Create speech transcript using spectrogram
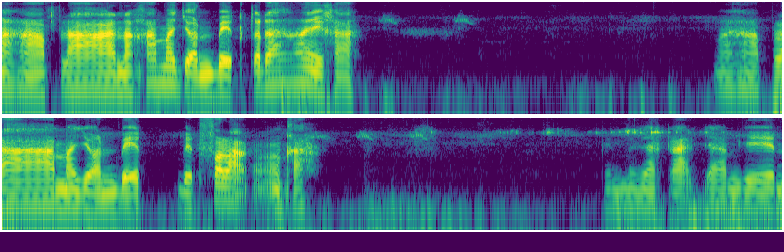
มาหาปลานะคะ มาหย่อนเบ็ดก็ได้ค่ะ มาหาปลามาหย่อนเบ็ด เบ็ดฝรั่งค่ะ เป็นบรรยากาศยามเย็น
